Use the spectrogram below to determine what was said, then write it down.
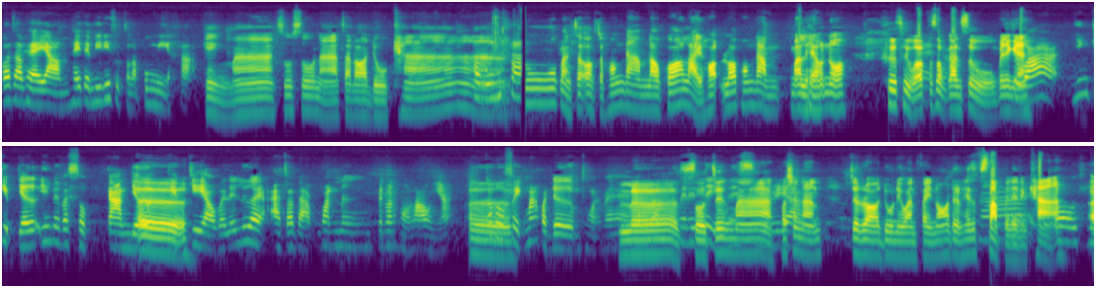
ก็จะพยายามให้เต็มที่ที่สุดสำหรับพรุ่งนี้ค่ะ เก่งมากสู้ๆนะ จะรอดูค่ะขอบคุณค่ะ ลูกหลังจากออกจากห้องดำเราก็หลายรอบห้องดำมาแล้วเนาะ คือถือว่าประสบการณ์สูงเป็นยังไง ถือว่ายิ่งเก็บเยอะยิ่งเป็นประสบการณ์เยเออะอเก็บเกี่ยวไปเรื่อยๆ อาจจะแบบวันหนึ่งเป็นวันของเราอย่างเงี้ยเออก็เพอร์เฟกมากกว่าเดิมถูกไหมแม่เลิก็ศแบบไม่ได้โซติดจึงไได้มากซียสเพราะฉะนั้นจะรอดูในวันไฟนอลเดินให้สับไปเลยนะคะโอเคเอ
